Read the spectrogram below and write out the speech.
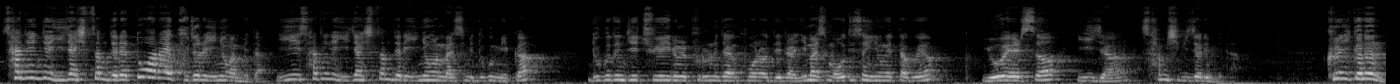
사도행전 2장 13절에 또 하나의 구절을 인용합니다. 이 사도행전 2장 13절에 인용한 말씀이 누굽니까? 누구든지 주의 이름을 부르는 자는 구원 얻으리라. 이 말씀 어디서 인용했다고요? 요엘서 2장 32절입니다. 그러니까는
